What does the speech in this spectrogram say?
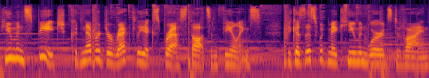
Human speech could never directly express thoughts and feelings, because this would make human words divine.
